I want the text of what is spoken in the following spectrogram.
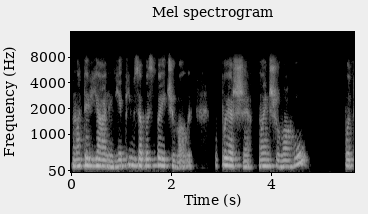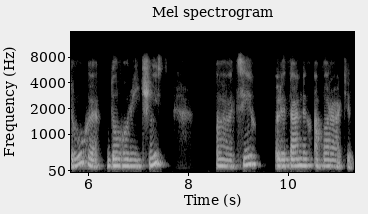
матеріалів, які забезпечували, по-перше, меншу вагу, по-друге, довговічність е, цих літальних апаратів.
